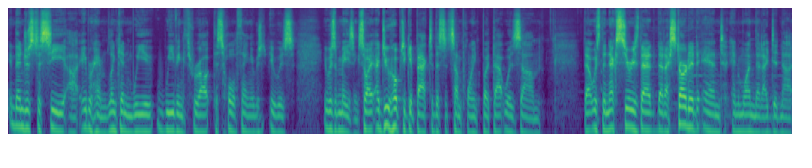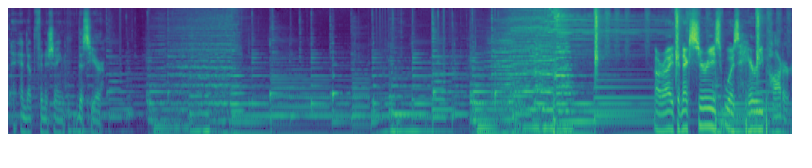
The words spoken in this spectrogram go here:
and then just to see uh, Abraham Lincoln weaving throughout this whole thing it was it was it was amazing so I, I do hope to get back to this at some point but that was um, that was the next series that that I started and and one that I did not end up finishing this year. All right, the next series was Harry Potter,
